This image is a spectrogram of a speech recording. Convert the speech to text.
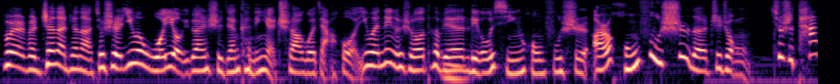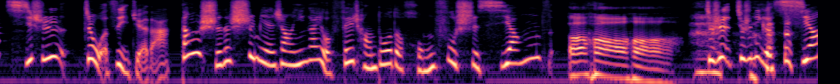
不是不是，真的真的，就是因为我有一段时间肯定也吃到过假货，因为那个时候特别流行红富士，而红富士的这种，就是它其实这是我自己觉得啊，当时的市面上应该有非常多的红富士箱子，哦，就是就是那个箱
